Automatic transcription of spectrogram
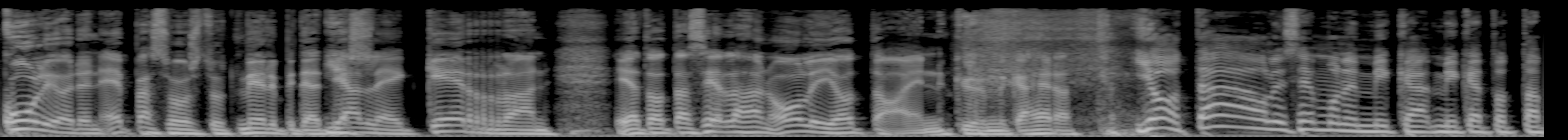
kuulijoiden epäsuositut mielipiteet Yes. jälleen kerran. Ja tota, siellähän oli jotain kyllä, mikä herätti. Joo, tämä oli semmoinen, mikä, mikä tota,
